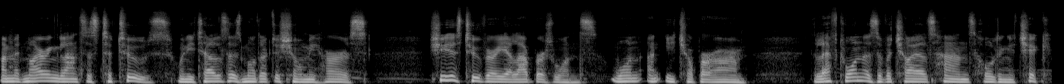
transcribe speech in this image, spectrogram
I'm admiring Lance's tattoos when he tells his mother to show me hers. She has two very elaborate ones, one on each upper arm. The left one is of a child's hands holding a chick.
